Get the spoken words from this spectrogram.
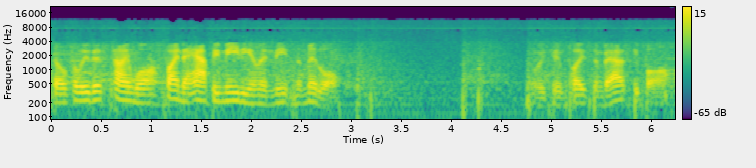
So hopefully this time we'll find a happy medium and meet in the middle. We can play some basketball.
